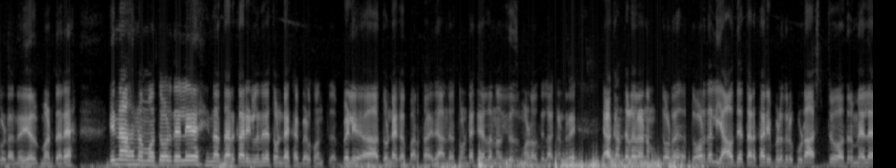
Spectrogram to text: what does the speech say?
ಕೂಡ ಹೆಲ್ಪ್ ಮಾಡ್ತಾರೆ. ಇನ್ನು ನಮ್ಮ ತೋಟದಲ್ಲಿ ಇನ್ನು ತರಕಾರಿಗಳಂದರೆ ತೊಂಡೆಕಾಯಿ ಬೆಳ್ಕೊಂತ ಬೆಳಿ ತೊಂಡೆಕಾಯಿ ಬರ್ತಾ ಇದೆ. ಅಂದರೆ ತೊಂಡೆಕಾಯಿ ಎಲ್ಲ ನಾವು ಯೂಸ್ ಮಾಡೋದಿಲ್ಲ ಯಾಕಂದರೆ ಯಾಕಂತೇಳಿದ್ರೆ ನಮ್ಮ ತೋಟ ತೋಟದಲ್ಲಿ ಯಾವುದೇ ತರಕಾರಿ ಬೆಳೆದ್ರೂ ಕೂಡ ಅಷ್ಟು ಅದ್ರ ಮೇಲೆ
